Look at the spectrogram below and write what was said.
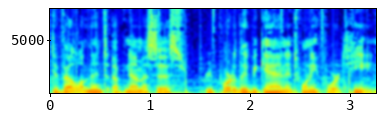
development of Nemesis reportedly began in 2014.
